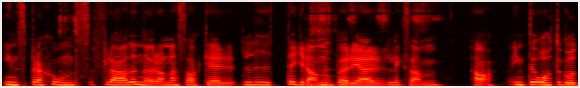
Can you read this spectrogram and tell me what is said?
inspirationsflöde nu då, när saker lite grann börjar liksom Ja, inte återgå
